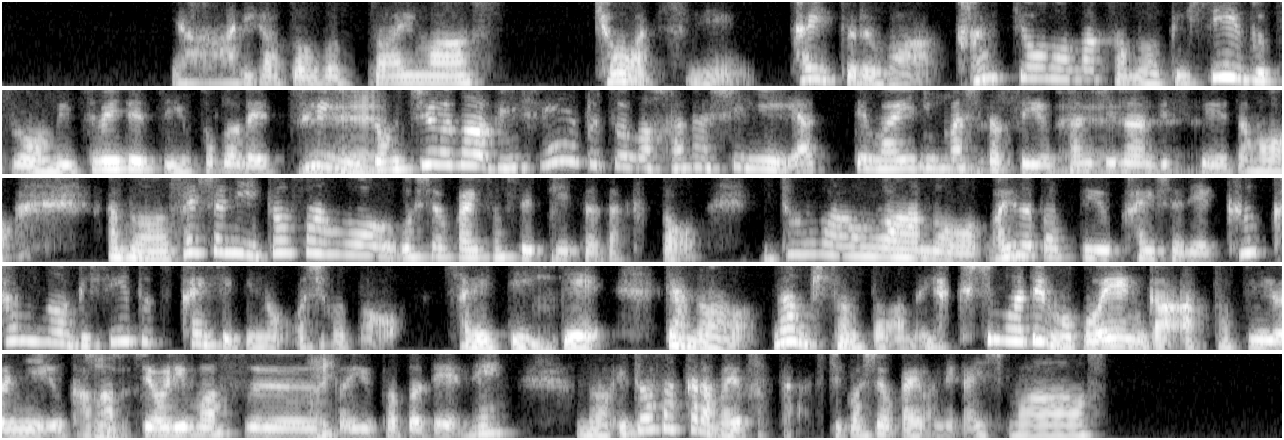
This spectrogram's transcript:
いやーありがとうございます。今日はですね、タイトルは環境の中の微生物を見つめてということで、ついにね土中の微生物の話にやってまいりましたという感じなんですけれども、あの、最初に伊藤さんをご紹介させていただくと、伊藤さんはあの、バイオタっていう会社で空間の微生物解析のお仕事をされていて、で、あの、直樹さんとはあの、屋久島でもご縁があったというように伺っております。はいということでね、あの、伊藤さんからもよかったら自己紹介をお願いします。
